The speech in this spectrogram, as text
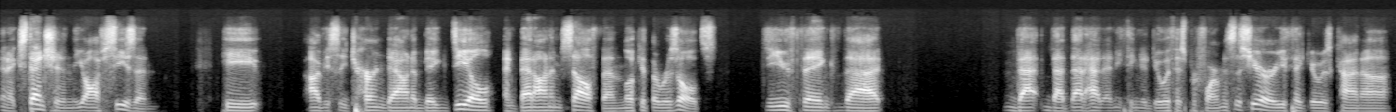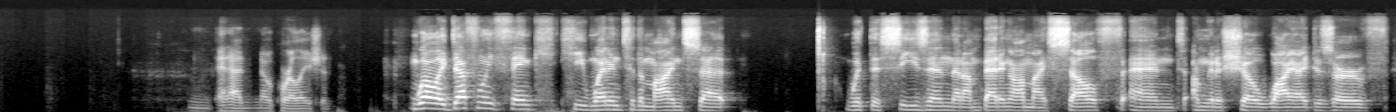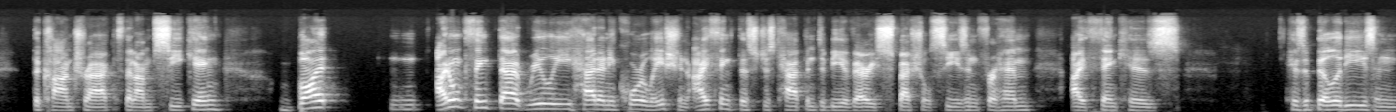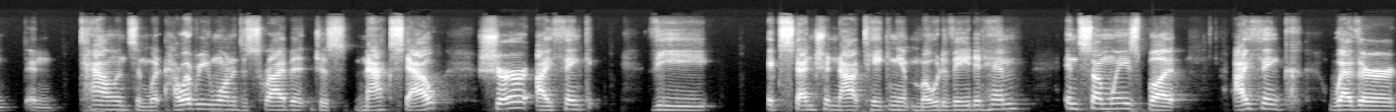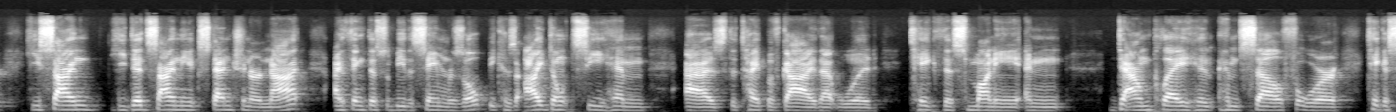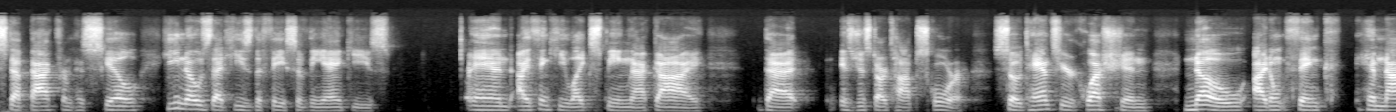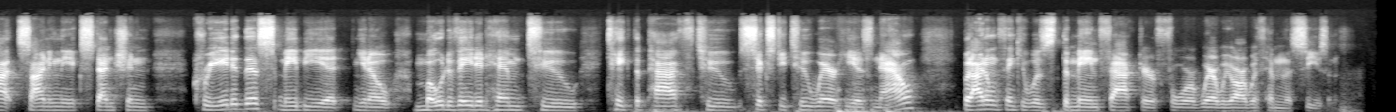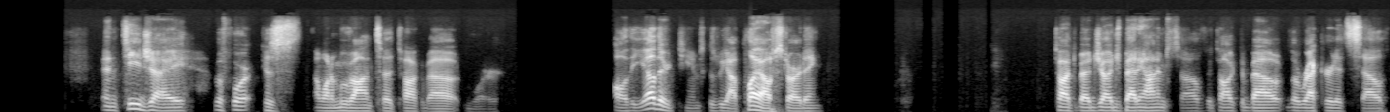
an extension in the off season. He obviously turned down a big deal and bet on himself and look at the results. Do you think that that that that had anything to do with his performance this year or you think it was kind of it had no correlation? Well, I definitely think he went into the mindset with this season that I'm betting on myself and I'm going to show why I deserve the contract that I'm seeking. But I don't think that really had any correlation. I think this just happened to be a very special season for him. I think his his abilities and and talents and what however you want to describe it just maxed out. Sure, I think the extension not taking it motivated him in some ways, but I think whether he signed he did sign the extension or not, I think this would be the same result because I don't see him as the type of guy that would take this money and downplay himself or take a step back from his skill. He knows that he's the face of the Yankees. And I think he likes being that guy that is just our top scorer. So, to answer your question, no, I don't think him not signing the extension created this. Maybe it, you know, motivated him to take the path to 62 where he is now. But I don't think it was the main factor for where we are with him this season. And TJ, before, because I want to move on to talk about more all the other teams because we got playoffs starting. Talked about Judge betting on himself. We talked about the record itself.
